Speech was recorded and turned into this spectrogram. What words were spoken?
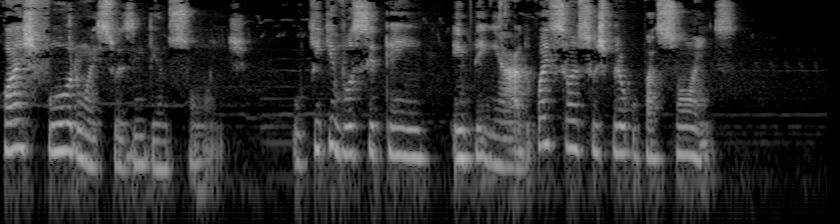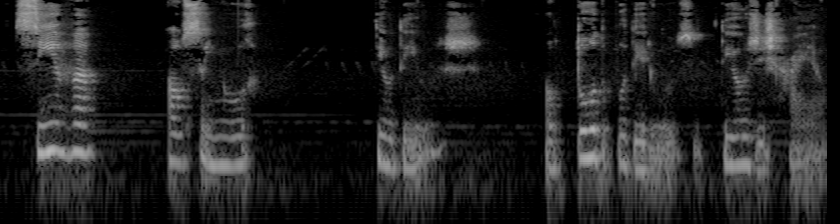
Quais foram as suas intenções? O que, que você tem empenhado? Quais são as suas preocupações? Sirva ao Senhor teu Deus, ao Todo-Poderoso, Deus de Israel.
